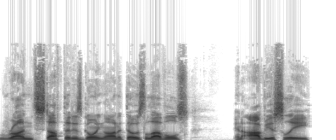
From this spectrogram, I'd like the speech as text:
run stuff that is going on at those levels, and obviously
